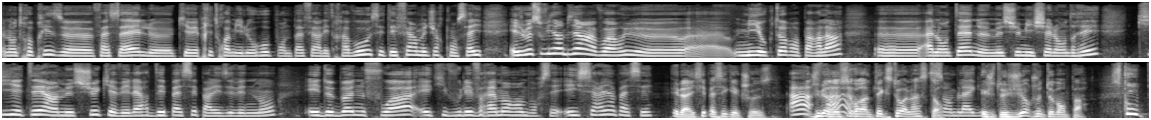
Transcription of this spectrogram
l'entreprise euh, face à elle, euh, qui avait pris 3000 euros pour ne pas faire les travaux, c'était fermeture conseil. Et je me souviens bien avoir eu, mi-octobre par là, à l'antenne, monsieur Michel André, qui était un monsieur qui avait l'air dépassé par les événements et de bonne foi et qui voulait vraiment rembourser. Et il s'est rien passé. Eh ben, il s'est passé quelque chose. Ah, je viens de ah, recevoir un texto à l'instant. Sans blague. Et je te jure, je ne te mens pas. Scoop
